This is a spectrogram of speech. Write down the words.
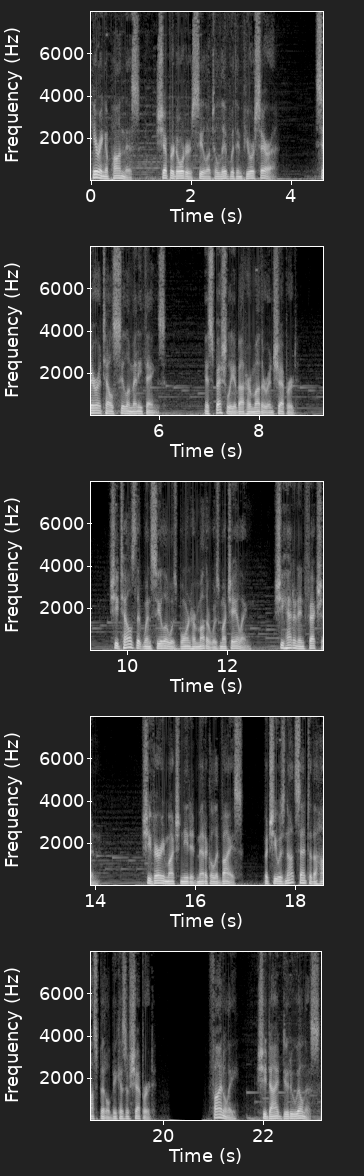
Hearing upon this, Shepherd orders Selah to live with impure Sarah. Sarah tells Selah many things. Especially about her mother and Shepherd. She tells that when Selah was born her mother was much ailing. She had an infection. She very much needed medical advice, but she was not sent to the hospital because of Shepherd. Finally, she died due to illness.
